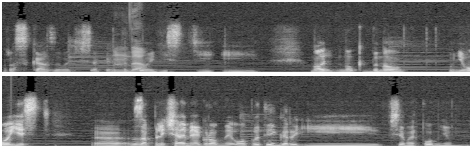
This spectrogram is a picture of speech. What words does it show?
рассказывать всякое М-да. такое, нести. И... Но, ну, как бы, но у него есть э, за плечами огромный опыт игр, и все мы их помним.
